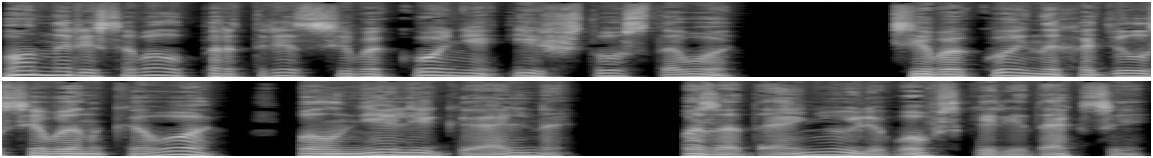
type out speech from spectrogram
Он нарисовал портрет Сиваконя, и что с того? Сивакой находился в НКО вполне легально, по заданию Львовской редакции.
